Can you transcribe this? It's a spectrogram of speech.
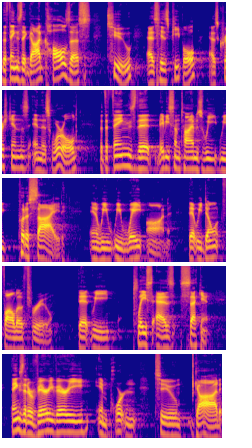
The things that God calls us to as His people, as Christians in this world, but the things that maybe sometimes we, we put aside and we, we wait on, that we don't follow through, that we place as second. Things that are very, very important to God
